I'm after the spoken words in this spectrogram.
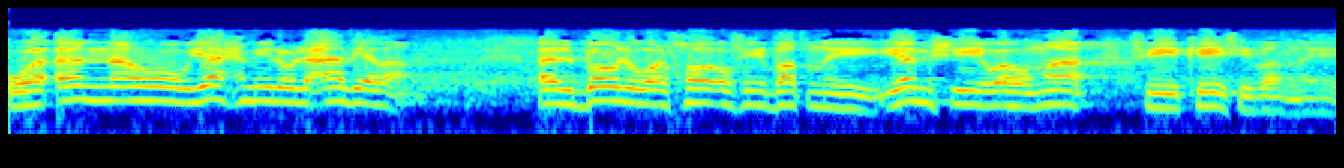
وأنه يحمل العذرة. البول والخوء في بطنه يمشي وهما في كيس بطنه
